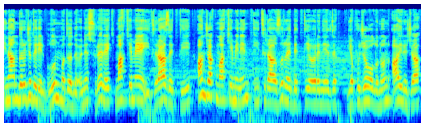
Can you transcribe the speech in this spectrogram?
inandırıcı delil bulunmadığını öne sürerek mahkemeye itiraz ettiği ancak mahkemenin itirazı reddettiği öğrenildi. Yapıcıoğlu'nun ayrıca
